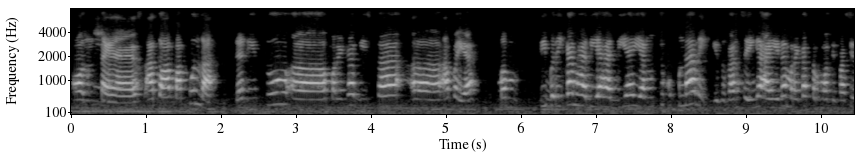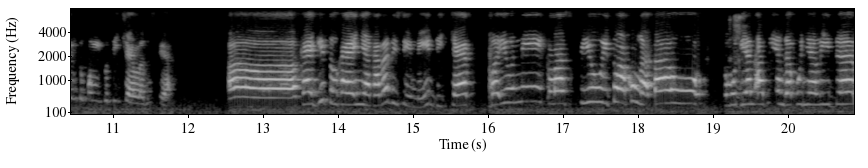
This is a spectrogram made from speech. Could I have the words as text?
kontes atau apa pun lah. Dan itu uh, mereka bisa uh, apa ya diberikan hadiah-hadiah yang cukup menarik gitu kan. Sehingga akhirnya mereka termotivasi untuk mengikuti challenge ya. Uh, kayak gitu kayaknya. Karena di sini di chat Mbak Yuni kelas view itu aku nggak tahu. Kemudian ada yang nggak punya leader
